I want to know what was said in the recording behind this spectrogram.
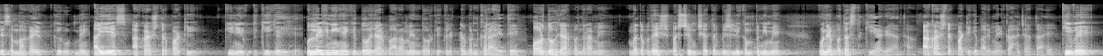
के संभागायुक्त के रूप में आईएएस आकाश त्रिपाठी की नियुक्ति की गई है। उल्लेखनीय है कि 2012 में इंदौर के कलेक्टर बनकर आए थे और 2015 में मध्य प्रदेश पश्चिम क्षेत्र बिजली कंपनी में उन्हें पदस्थ किया गया था। आकाश त्रिपाठी के बारे में कहा जाता है कि वे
